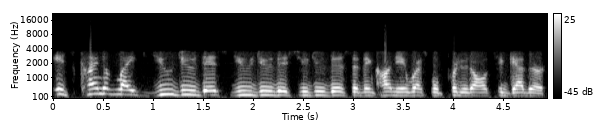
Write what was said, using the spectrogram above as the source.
it's kind of like you do this, you do this, you do this, and then Kanye West will put it all together.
